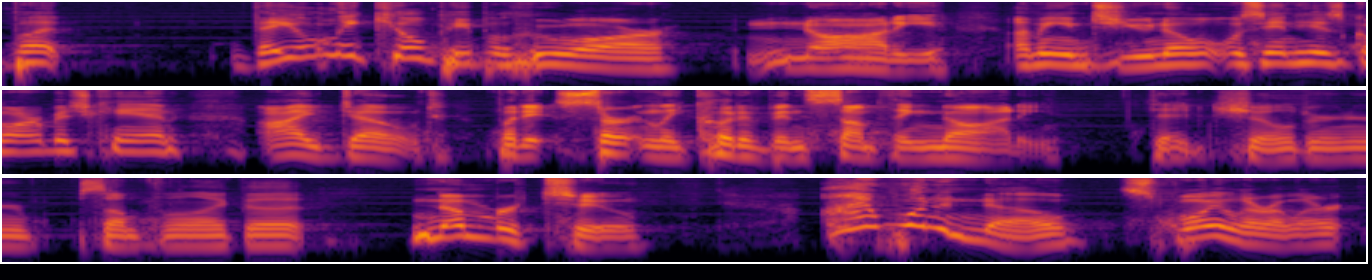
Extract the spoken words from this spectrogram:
but they only kill people who are naughty. I mean, do you know what was in his garbage can? I don't, but it certainly could have been something naughty. Dead children or something like that. Number two, I want to know, spoiler alert,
